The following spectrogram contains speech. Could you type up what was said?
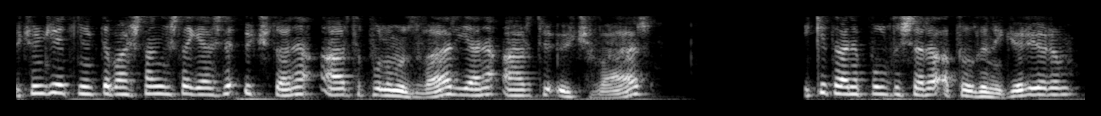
Üçüncü etkinlikte başlangıçta gençler 3 tane artı pulumuz var. Yani artı 3 var. 2 tane pul dışarı atıldığını görüyorum.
